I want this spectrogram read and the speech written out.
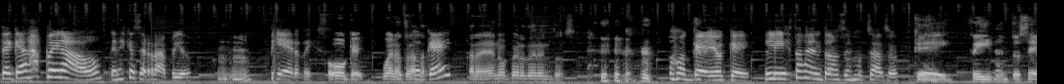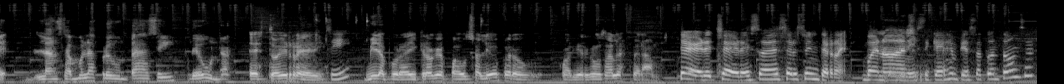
te quedas pegado, tienes que ser rápido, pierdes. Ok, bueno, trata ¿Ok? para de no perder entonces. Ok, ok. ¿Listos entonces, muchachos? Ok, fino. Entonces, lanzamos las preguntas así de una. Estoy ready. ¿Sí? Mira, por ahí creo que Pau salió, pero cualquier cosa la esperamos. Chévere, chévere. Eso debe ser su internet. Bueno, Dani, si quieres empieza tú entonces.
